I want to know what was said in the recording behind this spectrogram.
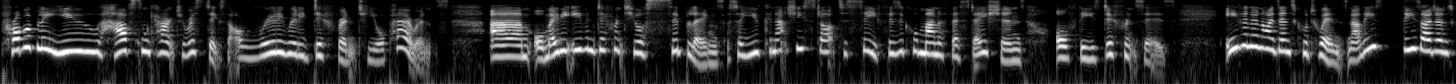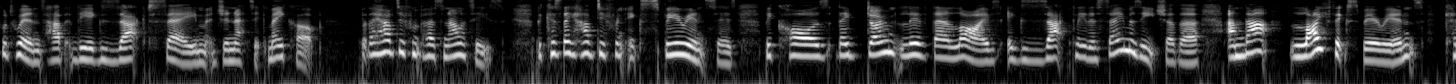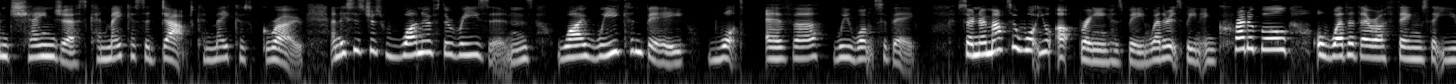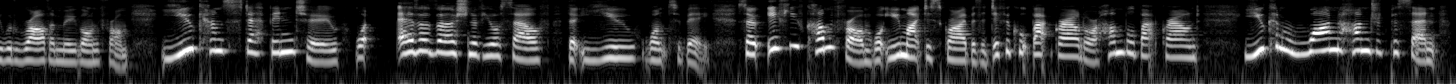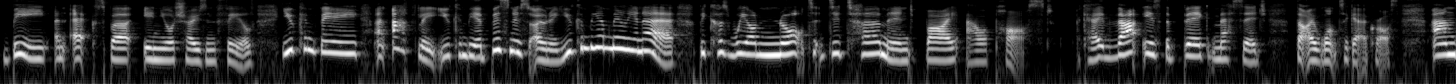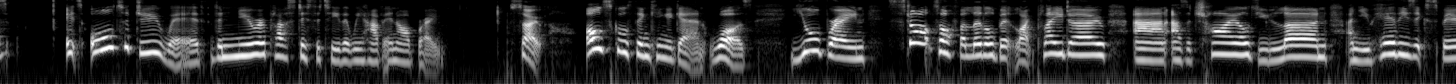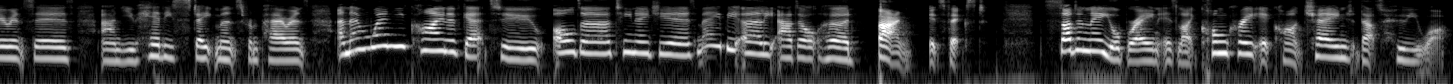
probably you have some characteristics that are really, really different to your parents, um, or maybe even different to your siblings. So you can actually start to see physical manifestations of these differences. Even in identical twins, now these, these identical twins have the exact same genetic makeup but they have different personalities because they have different experiences because they don't live their lives exactly the same as each other and that life experience can change us can make us adapt can make us grow and this is just one of the reasons why we can be whatever we want to be. So, no matter what your upbringing has been, whether it's been incredible or whether there are things that you would rather move on from, you can step into what whatever version of yourself that you want to be. So, if you've come from what you might describe as a difficult background or a humble background, you can 100% be an expert in your chosen field. You can be an athlete, you can be a business owner, you can be a millionaire because we are not determined by our past. Okay, that is the big message that I want to get across. And it's all to do with the neuroplasticity that we have in our brain. So, old school thinking again was your brain starts off a little bit like Play Doh, and as a child, you learn and you hear these experiences and you hear these statements from parents. And then when you kind of get to older teenage years, maybe early adulthood, bang, it's fixed. Suddenly, your brain is like concrete, it can't change, that's who you are.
